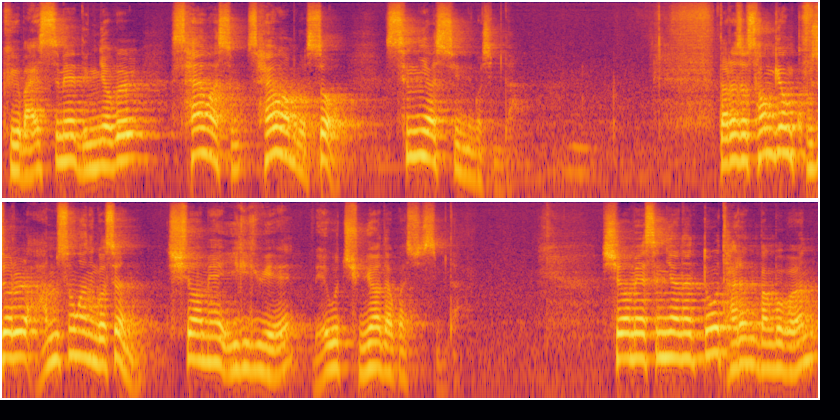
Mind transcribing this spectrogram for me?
그 말씀의 능력을 사용함으로써 승리할 수 있는 것입니다. 따라서 성경 구절을 암송하는 것은 시험에 이기기 위해 매우 중요하다고 할 수 있습니다. 시험에 승리하는 또 다른 방법은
